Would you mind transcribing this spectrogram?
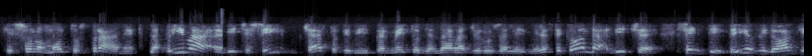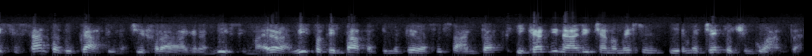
che sono molto strane. La prima eh, dice sì, certo che vi permetto di andare a Gerusalemme. La seconda dice sentite, io vi do anche 60 ducati, una cifra grandissima. E allora, visto che il Papa ci metteva 60, i cardinali ci hanno messo insieme 150.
